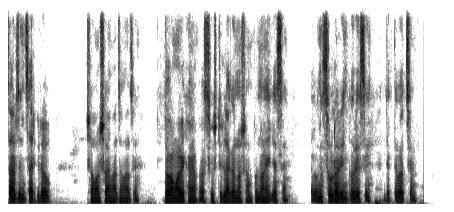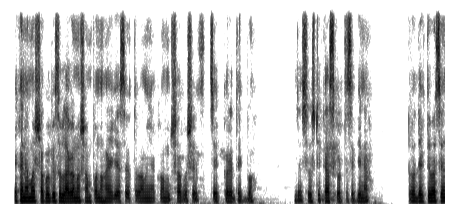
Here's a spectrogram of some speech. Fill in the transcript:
চার্জিং সার্কিটও সমস্যা হয় মাঝে মাঝে। তো আমার এখানে আপনার সুইচটি লাগানো সম্পূর্ণ হয়ে গেছে এবং সোল্ডারিং করেছি, দেখতে পাচ্ছেন। এখানে আমার সকল কিছু লাগানো সম্পূর্ণ হয়ে গেছে, তো আমি এখন সর্বশেষ চেক করে দেখব যে সুইচটি কাজ করতেছে কিনা। তো দেখতে পাচ্ছেন,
